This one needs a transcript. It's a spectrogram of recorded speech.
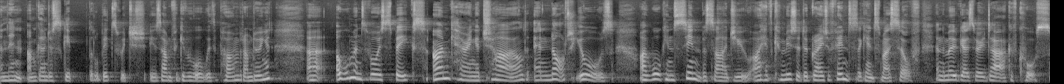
And then I'm going to skip little bits, which is unforgivable with a poem, but I'm doing it. Uh, a woman's voice speaks I'm carrying a child and not yours. I walk in sin beside you. I have committed a great offence against myself. And the mood goes very dark, of course.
